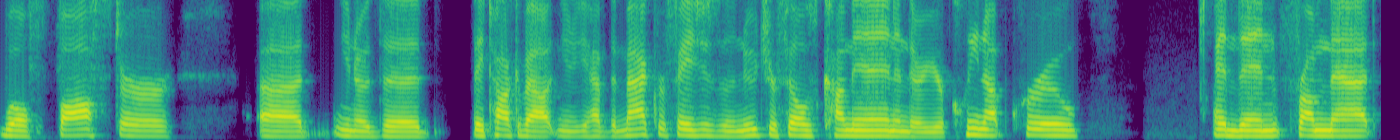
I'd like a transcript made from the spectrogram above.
will foster, uh, you know, the they talk about you know you have the macrophages and the neutrophils come in and they're your cleanup crew. And then from that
